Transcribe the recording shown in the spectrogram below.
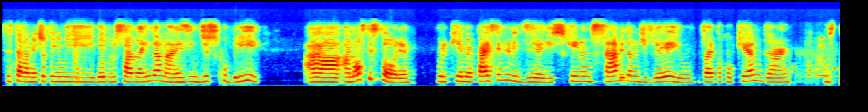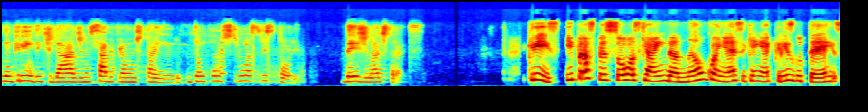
sinceramente, eu tenho me debruçado ainda mais em descobrir a, a nossa história, porque meu pai sempre me dizia isso: quem não sabe de onde veio, vai para qualquer lugar, não cria identidade, não sabe para onde está indo. Então, construa a sua história, desde lá de trás. Cris, e para as pessoas que ainda não conhecem quem é Cris Guterres,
